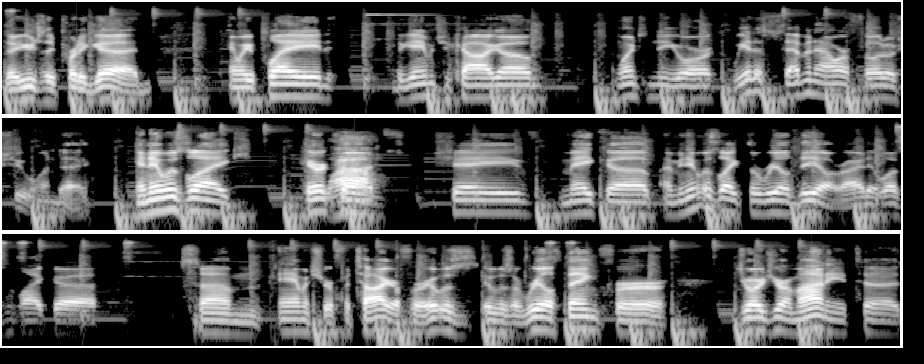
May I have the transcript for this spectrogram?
they're usually pretty good. And we played the game in Chicago, went to New York. We had a seven hour photo shoot one day. And it was like haircut, Wow. shave, makeup. I mean, it was like the real deal, right? It wasn't like a some amateur photographer. It was it was a real thing for Giorgio Armani to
